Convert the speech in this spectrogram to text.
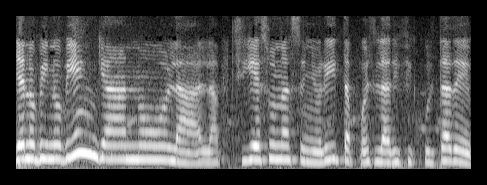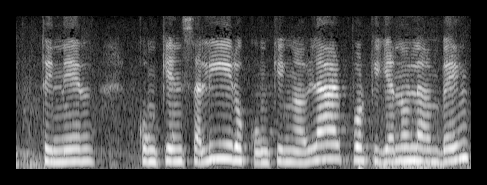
ya no vino bien, ya no la, la si es una señorita, pues la dificultad de tener con quién salir o con quién hablar, porque ya no la ven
